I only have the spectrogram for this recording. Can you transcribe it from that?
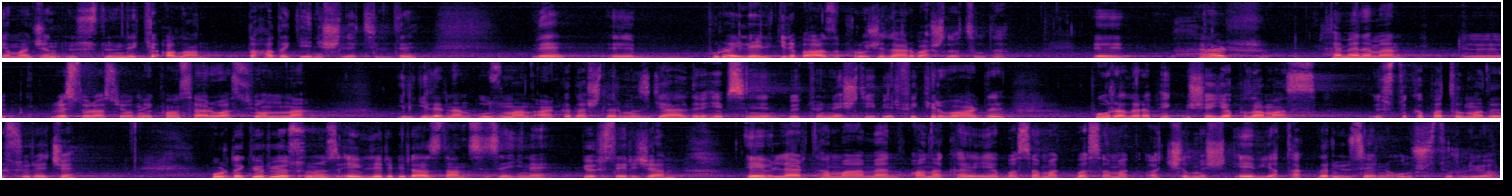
yamacın üstündeki alan daha da genişletildi ve e, burayla ilgili bazı projeler başlatıldı. E, her hemen hemen e, restorasyon ve konservasyonla ilgilenen uzman arkadaşlarımız geldi ve hepsinin bütünleştiği bir fikir vardı. Buralara pek bir şey yapılamaz üstü kapatılmadığı sürece. Burada görüyorsunuz evleri birazdan size yine göstereceğim. Evler tamamen ana kayaya basamak basamak açılmış ev yatakları üzerine oluşturuluyor.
